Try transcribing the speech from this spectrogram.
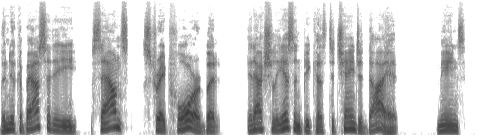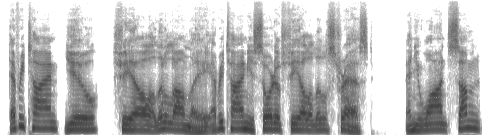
The new capacity sounds straightforward, but it actually isn't because to change a diet means every time you feel a little lonely, every time you sort of feel a little stressed, and you want some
